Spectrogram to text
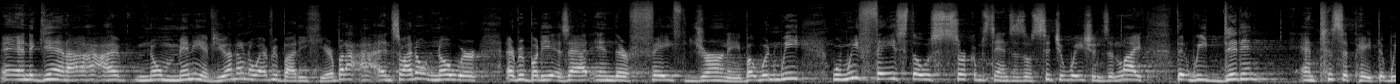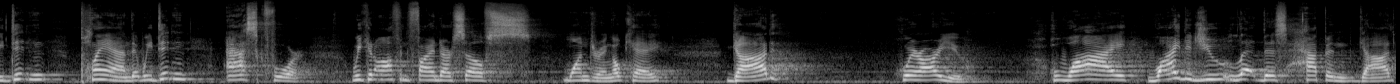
And again, I, I know many of you, I don't know everybody here, but I, and so I don't know where everybody is at in their faith journey. But when we, when we face those circumstances, those situations in life that we didn't anticipate, that we didn't plan, that we didn't ask for, we can often find ourselves wondering okay, God, where are you? Why, why did you let this happen, God?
